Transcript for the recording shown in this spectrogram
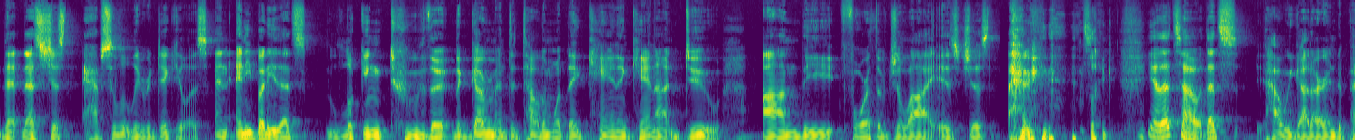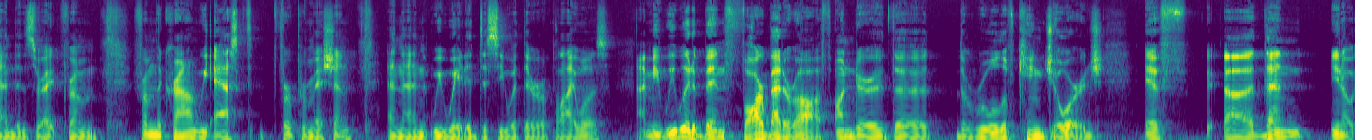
That, that's just absolutely ridiculous. And anybody that's looking to the, the government to tell them what they can and cannot do on the 4th of July is just, I mean, it's like, yeah, that's how, that's how we got our independence, right? From, from the crown. We asked for permission and then we waited to see what their reply was. I mean, we would have been far better off under the, the rule of King George if uh, then you know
